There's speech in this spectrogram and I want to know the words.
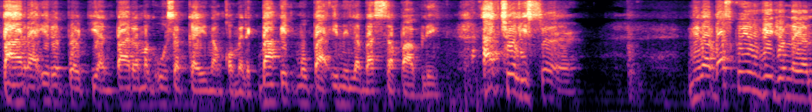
para i-report yan, para mag-usap kayo ng COMELEC? Bakit mo pa inilabas sa public? Actually, sir, nilabas ko yung video na yun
